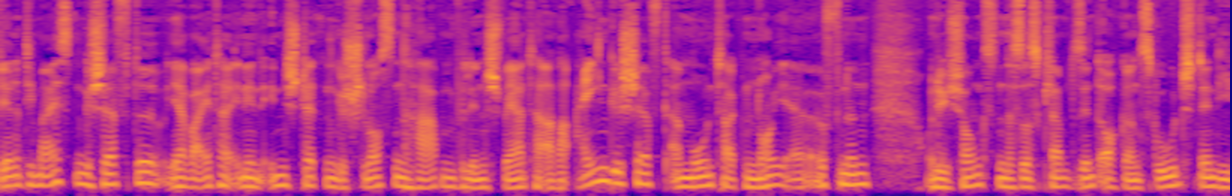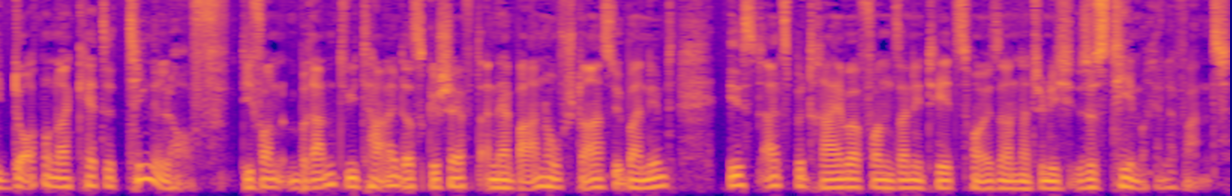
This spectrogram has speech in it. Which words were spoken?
Während die meisten Geschäfte ja weiter in den Innenstädten geschlossen haben, will in Schwerte aber ein Geschäft am Montag neu eröffnen. Und die Chancen, dass das klappt, sind auch ganz gut, denn die Dortmunder Kette Tingelhoff, die von Brandvital das Geschäft an der Bahnhofstraße übernimmt, ist als Betreiber von Sanitätshäusern natürlich systemrelevant.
